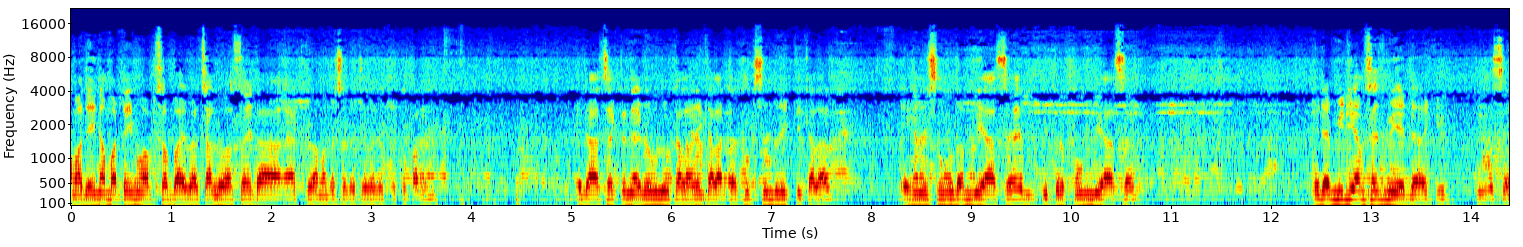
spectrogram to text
আমাদের এই নাম্বারটা ইমো হোয়াটসঅ্যাপ বাইবার চালু আছে। এটা অ্যাড করে আমাদের সাথে যোগাযোগ করতে পারেন। এটা আছে একটা নেভি ব্লু কালার এই কালারটা খুব সুন্দর একটি কালার এখানে সবুদাম দিয়ে আছে, ভিতরে ফোম দিয়ে আছে। এটা মিডিয়াম সাইজ মেয়ে এটা আর কি, ঠিক আছে?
